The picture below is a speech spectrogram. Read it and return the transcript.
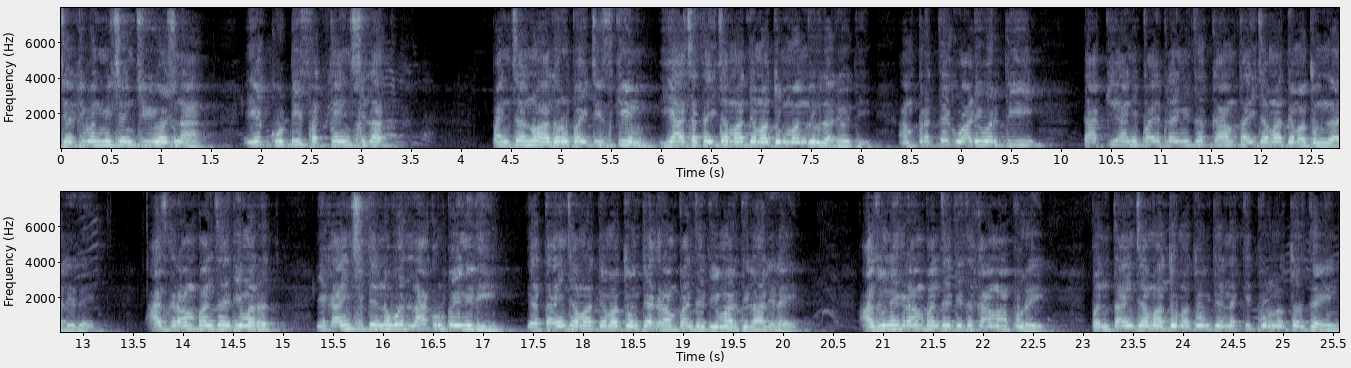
जलजीवन मिशनची योजना एक कोटी सत्याऐंशी लाख पंच्याण्णव हजार रुपयाची स्कीम ही अशा ताईच्या माध्यमातून मंजूर झाली होती. आणि प्रत्येक वाडीवरती टाकी आणि पाईपलाईनीचं काम ताईच्या माध्यमातून झालेलं आहे. आज ग्रामपंचायत इमारत एक ऐंशी ते नव्वद लाख रुपये निधी या ताईंच्या माध्यमातून त्या ग्रामपंचायत इमारतीला आलेला आहे. अजूनही ग्रामपंचायतीचं काम अपुरे पण ताईंच्या माध्यमातून ते नक्कीच पूर्णत्वास जाईल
